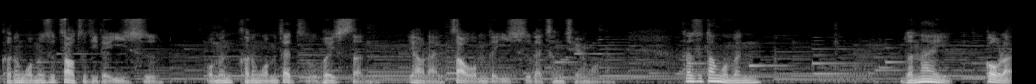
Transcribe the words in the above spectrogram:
可能我们是照自己的意思，我们可能我们在指挥神要来照我们的意思来成全我们。但是当我们忍耐够了。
